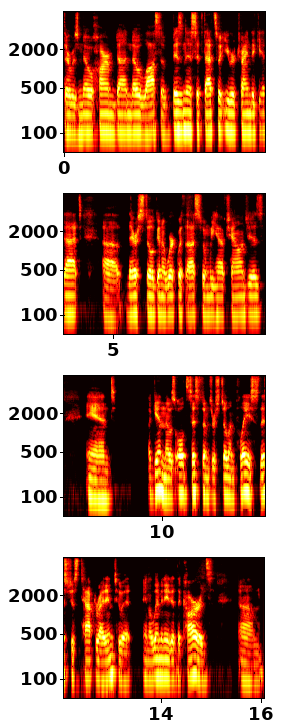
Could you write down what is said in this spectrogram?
there was no harm done, no loss of business, if that's what you were trying to get at. Uh, they're still going to work with us when we have challenges. And again, those old systems are still in place. This just tapped right into it and eliminated the cards, um,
